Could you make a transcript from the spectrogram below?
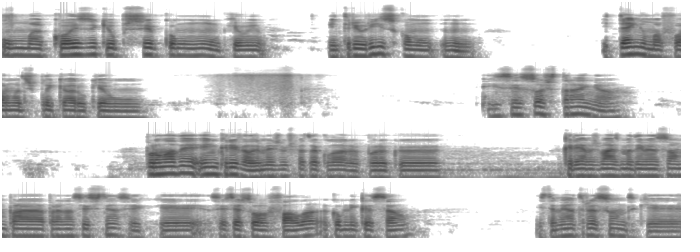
uma coisa que eu percebo como um, que eu interiorizo como um. um. E tenho uma forma de explicar o que é um. Isso é só estranho. Por um lado é, é incrível, é mesmo espetacular, porque criamos mais uma dimensão para, para a nossa existência, que é, sem ser só a fala, a comunicação. Isso também é outro assunto, que é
